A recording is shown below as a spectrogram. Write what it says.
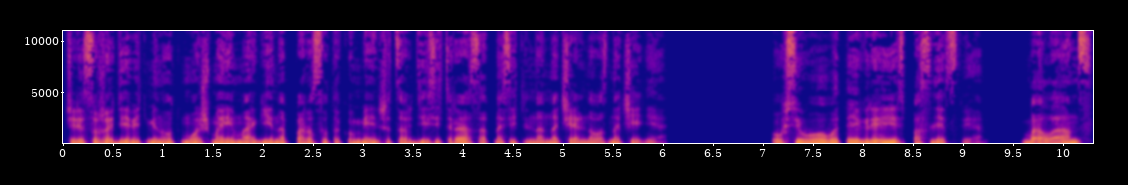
Через уже 9 минут мощь моей магии на пару суток уменьшится в 10 раз относительно начального значения. У всего в этой игре есть последствия. Баланс,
